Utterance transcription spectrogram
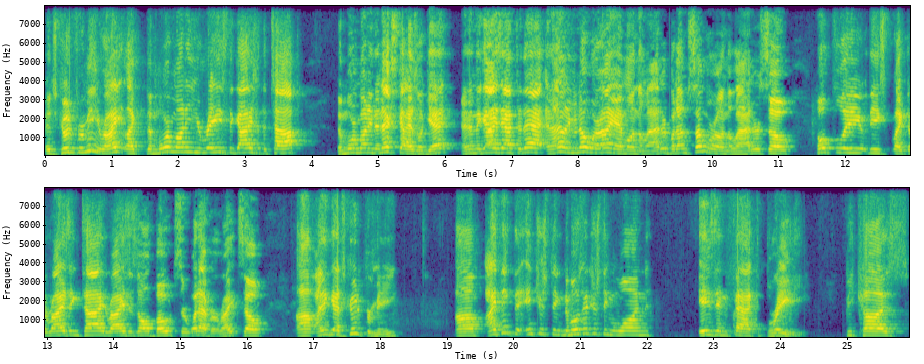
it's good for me, right? Like the more money you raise the guys at the top, the more money the next guys will get, and then the guys after that. And I don't even know where I am on the ladder, but I'm somewhere on the ladder. So hopefully, these like the rising tide rises all boats or whatever, right? So uh, I think that's good for me. Um, I think the interesting, the most interesting one is in fact Brady, because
